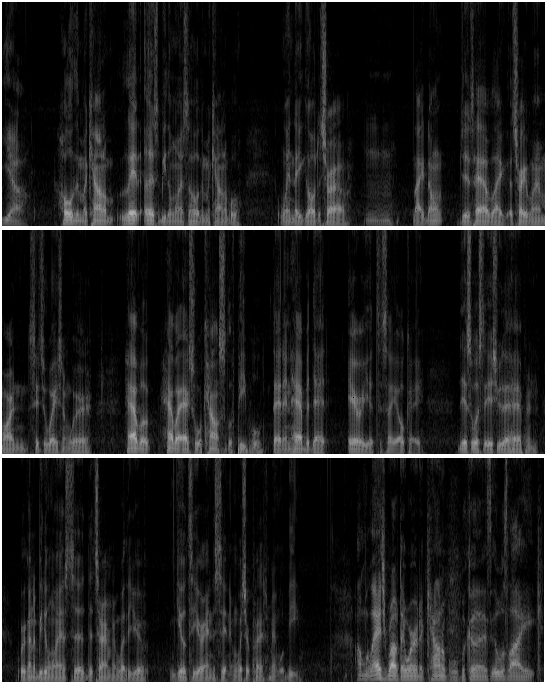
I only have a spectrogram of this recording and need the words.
Yeah. hold them accountable. Let us be the ones to hold them accountable when they go to trial. Mm-hmm. Like, don't just have like a Trayvon Martin situation where have a have an actual council of people that inhabit that area to say, okay, this was the issue that happened. We're gonna be the ones to determine whether you're guilty or innocent and what your punishment would be. I'm glad you brought up that word accountable because it was like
